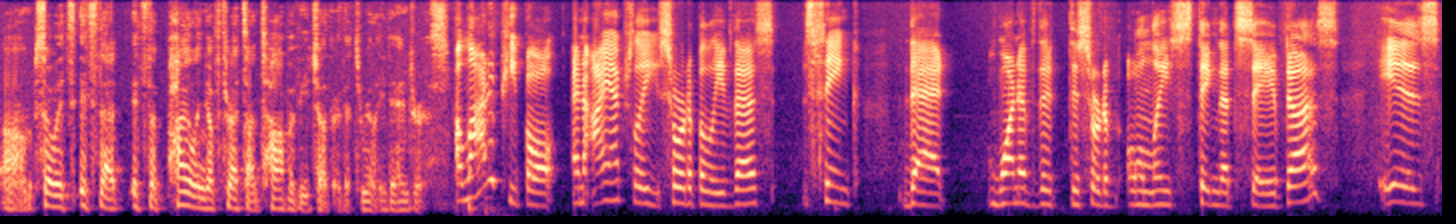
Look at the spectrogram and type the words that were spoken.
Um, so it's it's that it's the piling of threats on top of each other that's really dangerous. A lot of people, and I actually sort of believe this, think that one of the the sort of only thing that saved us is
